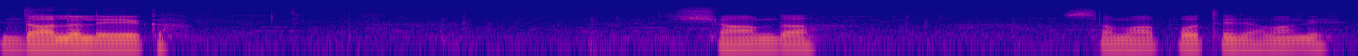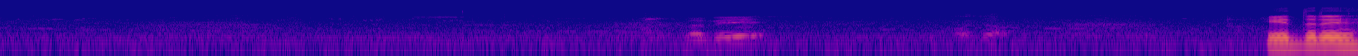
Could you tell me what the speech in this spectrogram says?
ਡਲ ਲੇਕ ਸ਼ਾਮ ਦਾ ਸਮਾਂ ਆਪਾਂ ਉੱਥੇ ਜਾਵਾਂਗੇ ਇਧਰ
